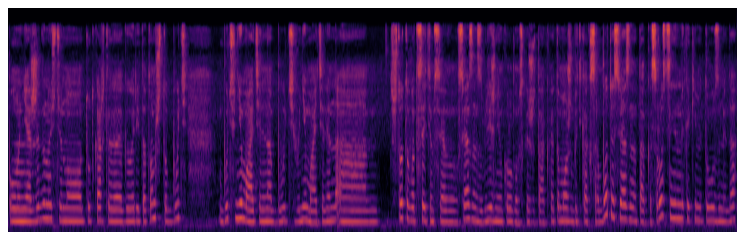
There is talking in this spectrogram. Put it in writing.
полной неожиданностью, но тут карта говорит о том, что будь, будь внимательна, будь внимателен. А, Что-то вот с этим связано, связано с ближним кругом, скажу так. Это может быть как с работой связано, так и с родственными какими-то узами, да.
